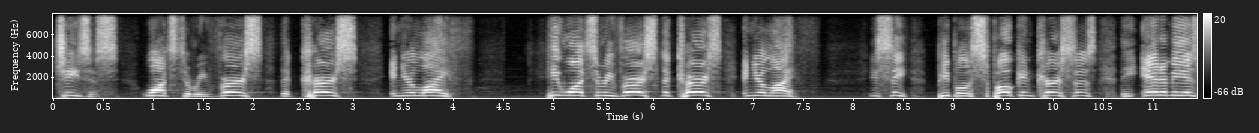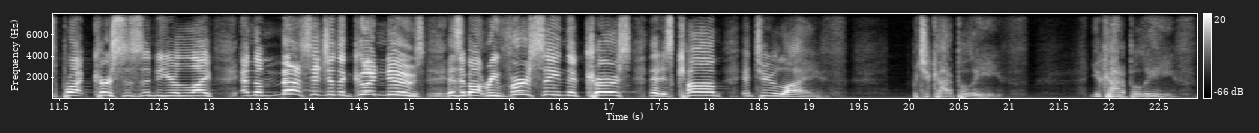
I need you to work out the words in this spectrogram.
Jesus wants to reverse the curse in your life. He wants to reverse the curse in your life. You see, people have spoken curses, the enemy has brought curses into your life, and the message of the good news is about reversing the curse that has come into your life. But you got to believe. You got to believe.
